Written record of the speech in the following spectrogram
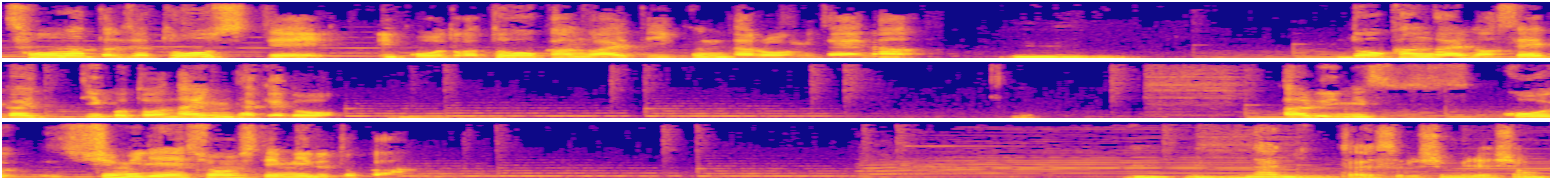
そうなったらじゃあどうしていこうとか、どう考えていくんだろうみたいな、うん。どう考えるのは正解っていうことはないんだけど、ある意味、こう、シミュレーションしてみるとか、ん？ん？何に対するシミュレーション？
